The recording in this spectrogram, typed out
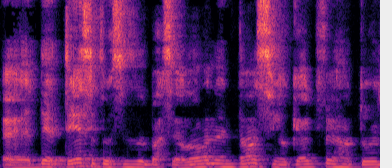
É, detesto a torcida do Barcelona. Então, assim, eu quero que o Ferran Torres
